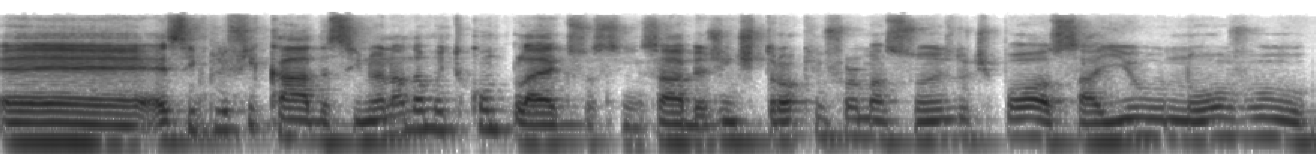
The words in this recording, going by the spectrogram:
é, é, simplificada, assim, não é nada muito complexo, assim, sabe? A gente troca informações do tipo, ó, saiu o novo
